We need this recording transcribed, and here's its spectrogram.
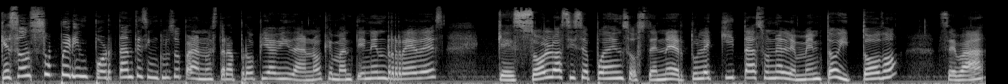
que son súper importantes incluso para nuestra propia vida, ¿no? Que mantienen redes que solo así se pueden sostener. Tú le quitas un elemento y todo se va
